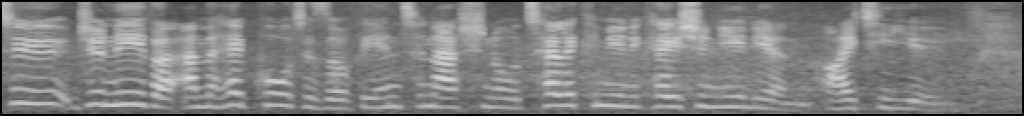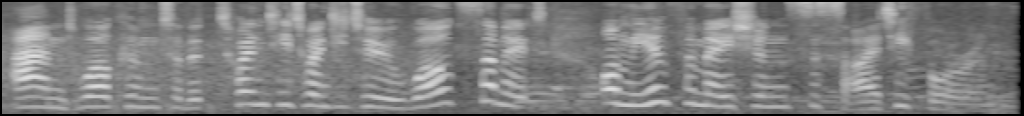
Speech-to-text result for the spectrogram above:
to Geneva and the headquarters of the International Telecommunication Union, ITU, and welcome to the 2022 World Summit on the Information Society Forum.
